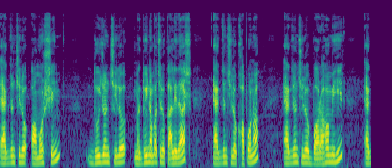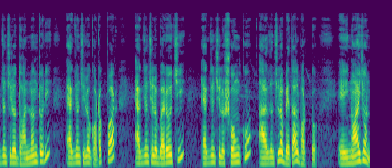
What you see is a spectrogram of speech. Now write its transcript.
একজন ছিল অমর সিং, দুইজন ছিল মানে দুই নম্বর ছিল কালিদাস একজন ছিল খপনক, একজন ছিল বরাহমিহির একজন ছিল ধন্বন্তরী, একজন ছিল ঘটকপর, একজন ছিল বেরৌচি একজন ছিল শঙ্কু, আর একজন ছিল বেতাল ভট্ট। এই নয়জন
